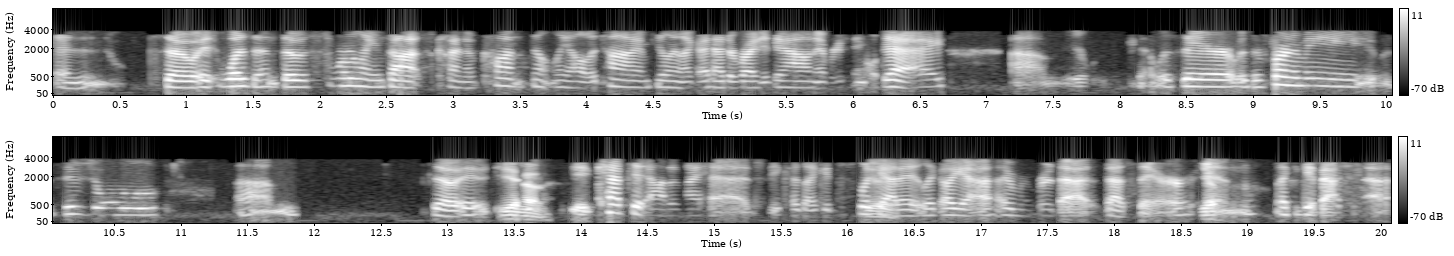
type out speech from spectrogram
and so it wasn't those swirling thoughts kind of constantly all the time feeling like I had to write it down every single day um it, you know, was there it was in front of me it was visual um so it, yeah. it it kept it out of my head because I could just look Yeah. at it like oh yeah I remember that that's there Yep. and I could get back to that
